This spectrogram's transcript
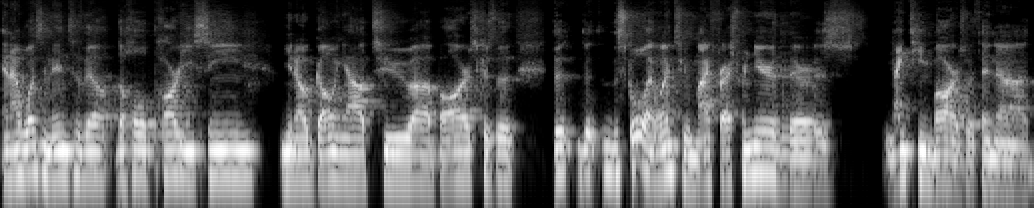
And I wasn't into the, the whole party scene you know, going out to uh, bars because the, the, the the school I went to my freshman year, there was 19 bars within a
